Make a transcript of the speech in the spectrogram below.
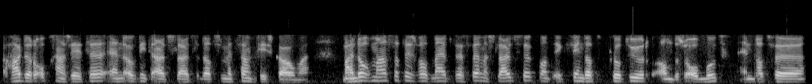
harder op gaan zitten en ook niet uitsluiten dat ze met sancties komen. Maar nogmaals, dat is wat mij betreft wel een sluitstuk, want ik vind dat cultuur andersom moet. En dat we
